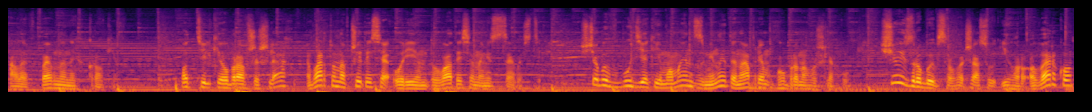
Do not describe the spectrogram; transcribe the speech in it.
але впевнених кроків. От тільки обравши шлях, варто навчитися орієнтуватися на місцевості, щоб в будь-який момент змінити напрям обраного шляху. Що і зробив свого часу Ігор Оверко,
